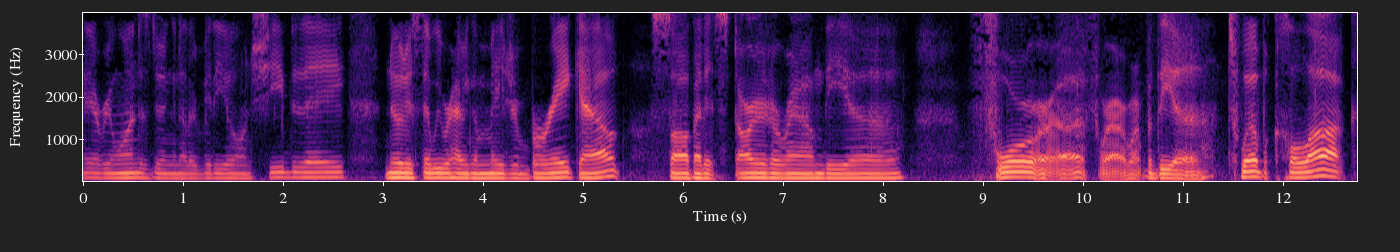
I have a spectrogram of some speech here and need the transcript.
Hey everyone, just doing another video on SHIB today. Noticed that we were having a major breakout. Saw that it started around the uh, four uh, four hour mark, but the uh, twelve o'clock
